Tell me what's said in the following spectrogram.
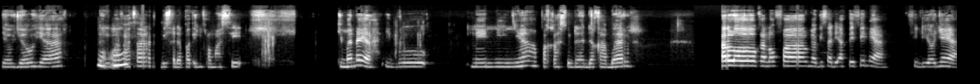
Jauh-jauh ya dari mm -hmm. Makassar bisa dapat informasi. Gimana ya Ibu Neninya apakah sudah ada kabar? Halo Kak Noval, nggak bisa diaktifin ya videonya ya?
